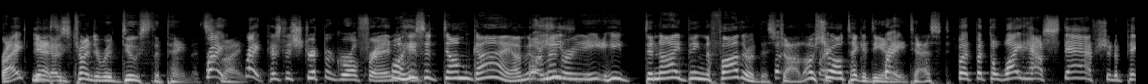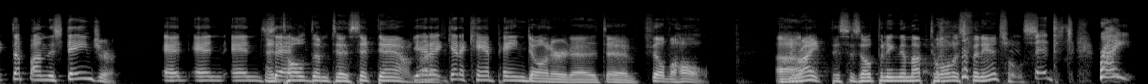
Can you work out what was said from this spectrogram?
right? Yes, he's trying to reduce the payments. right, right, because the stripper girlfriend. Well, is- he's a dumb guy. I, mean, Well, I remember he, he denied being the father of this child. Oh, sure, I'll take a DNA right. test. But but the White House staff should have picked up on this danger and and and, And said, told them to sit down. get right. a get a campaign donor to to fill the hole. Uh, You're right. This is opening them up to all his financials. Right.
